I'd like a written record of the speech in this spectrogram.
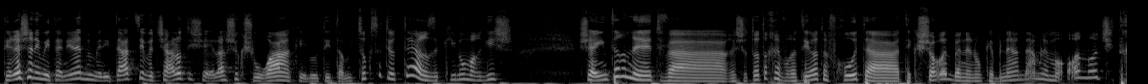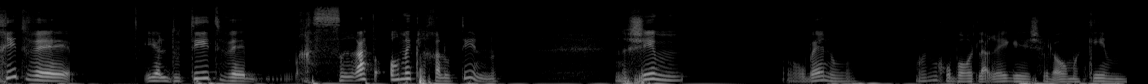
תראה שאני מתעניינת במדיטציה ותשאל אותי שאלה שקשורה, כאילו, תתאמצו קצת יותר, זה כאילו מרגיש שהאינטרנט והרשתות החברתיות הפכו את התקשורת בינינו כבני אדם למאוד מאוד שטחית וילדותית וחסרת עומק לחלוטין. נשים, רובנו, מאוד מחוברות לרגש ולעומקים.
